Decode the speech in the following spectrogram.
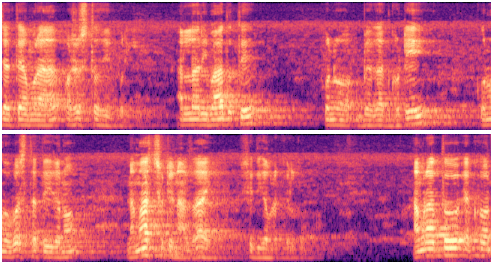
যাতে আমরা অসুস্থ হয়ে পড়ি। আল্লাহর ইবাদতে কোনো ব্যাঘাত ঘটে, কোনো অবস্থাতে যেন নামাজ ছুটে না যায়, সেদিকে আমরা খেয়াল করব। আমরা তো এখন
